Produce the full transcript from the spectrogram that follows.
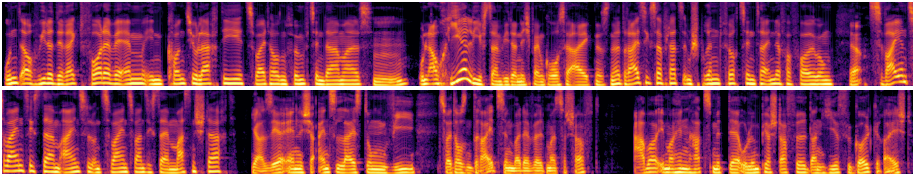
Und auch wieder direkt vor der WM in Kontiolahti 2015 damals. Mhm. Und auch hier lief es dann wieder nicht beim Großereignis. Ne? 30. Platz im Sprint, 14. in der Verfolgung, ja. 22. im Einzel und 22. im Massenstart. Ja, sehr ähnliche Einzelleistungen wie 2013 bei der Weltmeisterschaft. Aber immerhin hat es mit der Olympiastaffel dann hier für Gold gereicht.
